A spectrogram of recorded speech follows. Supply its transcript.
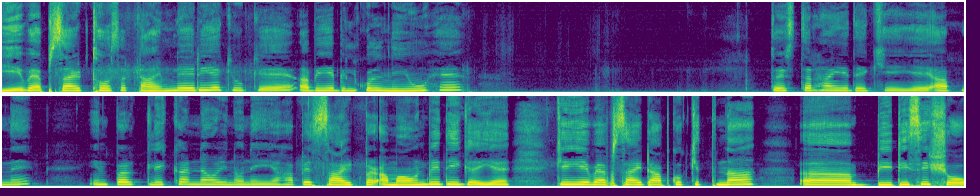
ये वेबसाइट थोड़ा सा टाइम ले रही है क्योंकि अभी ये बिल्कुल न्यू है। तो इस तरह ये देखिए, ये आपने इन पर क्लिक करना है और इन्होंने यहाँ पे साइट पर अमाउंट भी दी गई है कि ये वेबसाइट आपको कितना बीटीसी शो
